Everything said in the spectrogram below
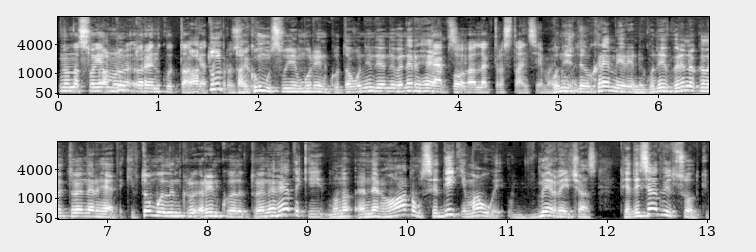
Ну, на своєму а тут, ринку так, а я тут так та розумію. якому своєму ринку? Та вони не в енергетиці. Теплоелектростанції маю Вони ж не окремий ринок, вони в ринок електроенергетики. В тому ринку- електроенергетики енергоатом сидить і мав в мирний час 50%,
